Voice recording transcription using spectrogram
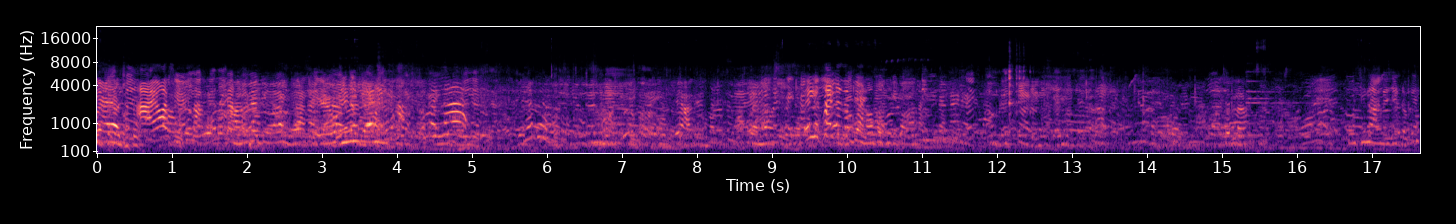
કરાવો આવ્યો છે એ લુખાઈ ને બેનો તો થોડી પૂછી ના લેજે ડબ્બા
